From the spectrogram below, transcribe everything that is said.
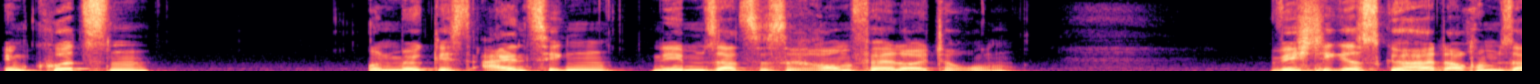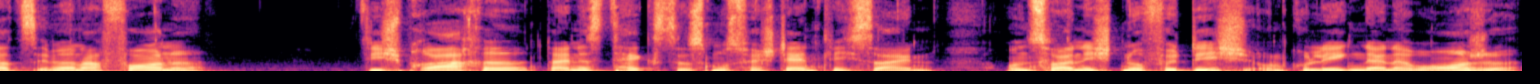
Im kurzen und möglichst einzigen Nebensatz ist Raum für Erläuterung. Wichtiges gehört auch im Satz immer nach vorne. Die Sprache deines Textes muss verständlich sein, und zwar nicht nur für dich und Kollegen deiner Branche.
